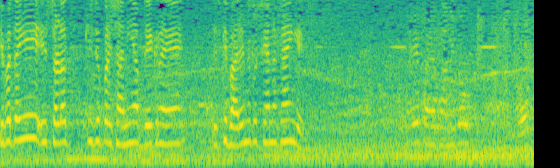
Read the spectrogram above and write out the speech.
ये बताइए, इस सड़क की जो परेशानी आप देख रहे हैं, इसके बारे में कुछ कहना चाहेंगे? ये परेशानी तो बहुत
